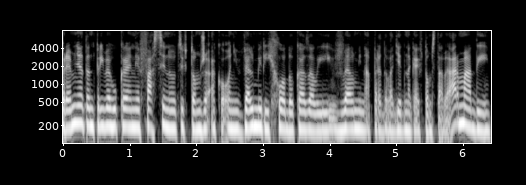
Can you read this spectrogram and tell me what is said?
pre mňa ten príbeh Ukrajiny je fascinujúci v tom, že ako oni veľmi rýchlo dokázali veľmi napredovať jednak aj v tom stave armády, e,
